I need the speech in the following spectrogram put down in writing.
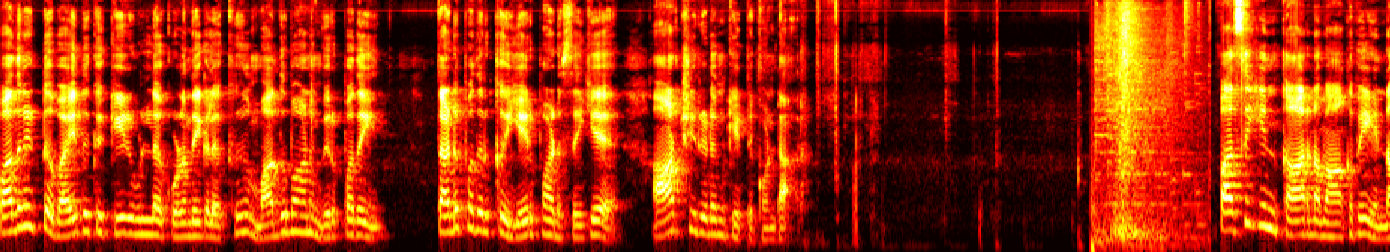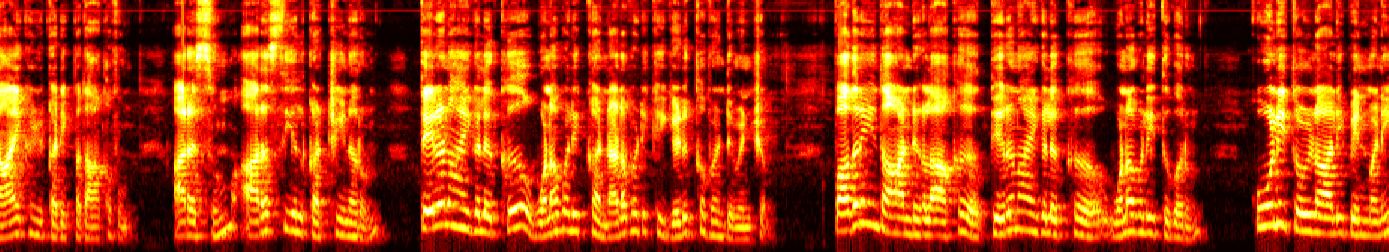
பதினெட்டு வயதுக்கு கீழ் உள்ள குழந்தைகளுக்கு மதுபானம் விற்பதை தடுப்பதற்கு ஏற்பாடு செய்ய ஆட்சியரிடம் கேட்டுக்கொண்டார். பசியின் காரணமாகவே நாய்கள் கடிப்பதாகவும் அரசும் அரசியல் கட்சியினரும் தெருநாய்களுக்கு உணவளிக்க நடவடிக்கை எடுக்க வேண்டும் என்றும் பதினைந்து ஆண்டுகளாக தெருநாய்களுக்கு உணவளித்து வரும் கூலி தொழிலாளி பெண்மணி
